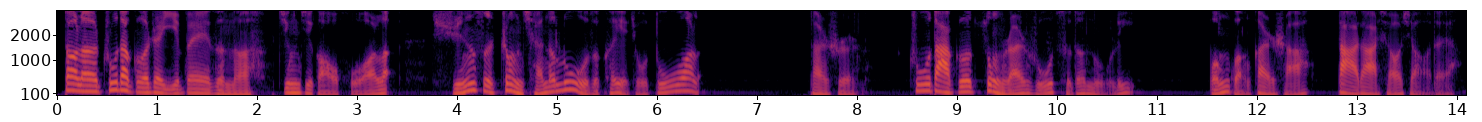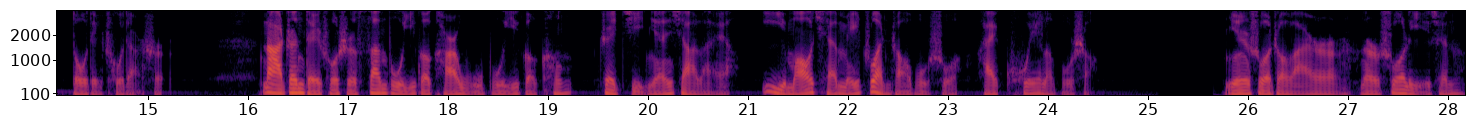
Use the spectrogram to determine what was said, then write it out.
到了朱大哥这一辈子呢，经济搞活了，寻思挣钱的路子可也就多了。但是呢，朱大哥纵然如此的努力。甭管干啥，大大小小的呀，都得出点事。那真得说是三步一个坎五步一个坑。这几年下来呀，一毛钱没赚着不说，还亏了不少。您说这玩意儿哪儿说理去呢？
